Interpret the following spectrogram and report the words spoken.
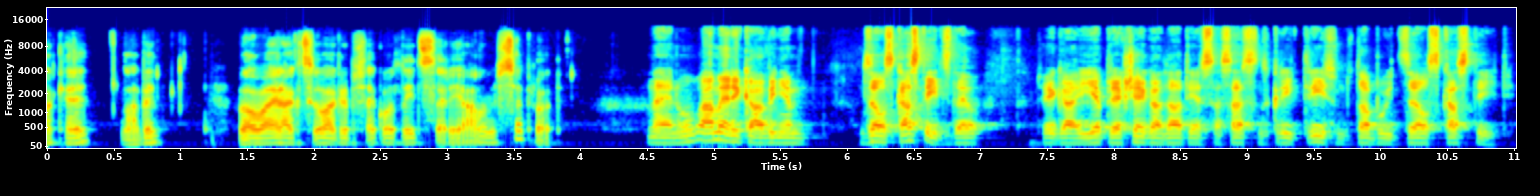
Ok. Labi. Vēl vairāk cilvēku grib sekot līdz seriālam. Es saprotu. Nē, nu, Amerikā viņam dzelzceļa kastītes deva. Tu iegāji iepriekš iegādāties Assassin's Creed 3 un tu dabūji dzelzceļa kastīti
